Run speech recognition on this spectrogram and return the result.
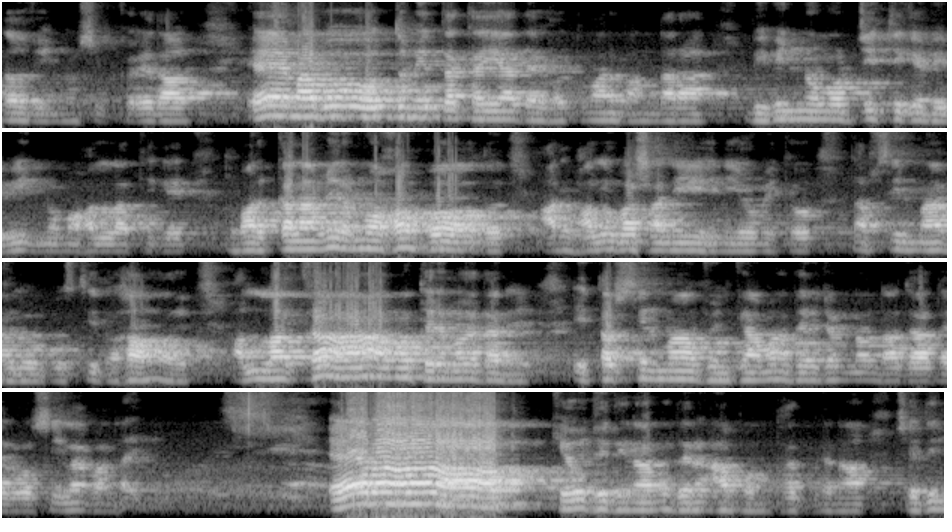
তৌফিক নসিব করে দাও। এ মাবুদ, তুমি তাকাইয়া দেখো তোমার বান্দারা বিভিন্ন মসজিদ থেকে, বিভিন্ন মহল্লা থেকে তোমার কালামের মহব্বত আর ভালোবাসা নিয়ে নিয়মিত তাফসির মাহফিলে উপস্থিত হয়। আল্লাহ কামতের ময়দানে এই তাফসির মাহফিলকে আমাদের জন্য নাজাতের ওসিলা বানাই এরা কেউ যেদিন আমাদের আপন থাকবে না, সেদিন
